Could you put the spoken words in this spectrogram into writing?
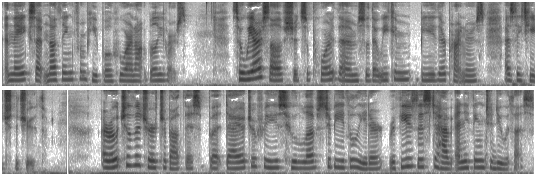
and they accept nothing from people who are not believers. So we ourselves should support them so that we can be their partners as they teach the truth. I wrote to the church about this, but Diotrephes, who loves to be the leader, refuses to have anything to do with us.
